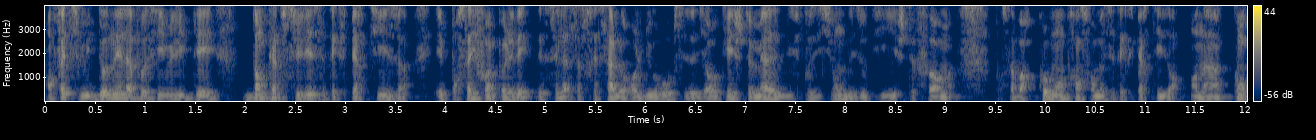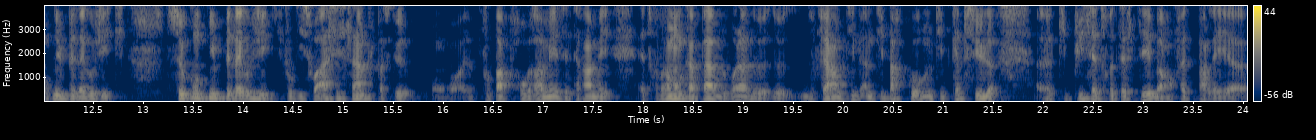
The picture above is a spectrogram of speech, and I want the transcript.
En fait, c'est lui donner la possibilité d'encapsuler cette expertise, et pour ça, il faut un peu l'aider. Et c'est là, ça serait ça le rôle du groupe, c'est de dire, OK, je te mets à la disposition des outils et je te forme pour savoir comment transformer cette expertise en, un contenu pédagogique. Ce contenu pédagogique, il faut qu'il soit assez simple parce que faut pas programmer, etc. Mais être vraiment capable, voilà, de, faire un petit parcours, une petite capsule euh, qui puisse être testée, bah, en fait, par les euh,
